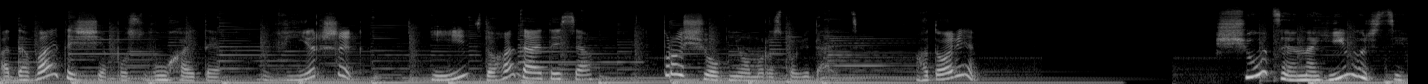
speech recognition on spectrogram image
а давайте ще послухайте віршик і здогадайтеся, про що в ньому розповідається. Готові? Що це на гілочці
